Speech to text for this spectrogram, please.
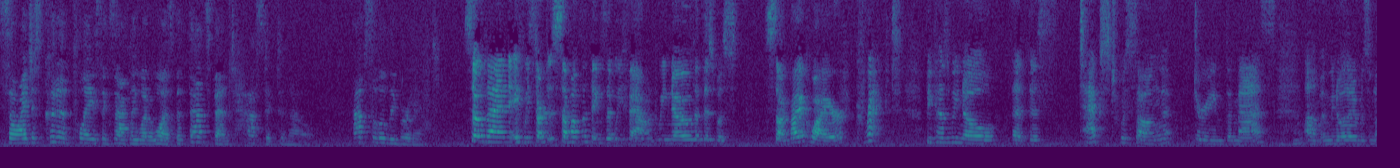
So I just couldn't place exactly what it was, but that's fantastic to know. Absolutely brilliant. So then, if we start to sum up the things that we found, we know that this was sung by a choir. Correct. Because we know that this text was sung during the Mass, Mhm. um, and we know that it was an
